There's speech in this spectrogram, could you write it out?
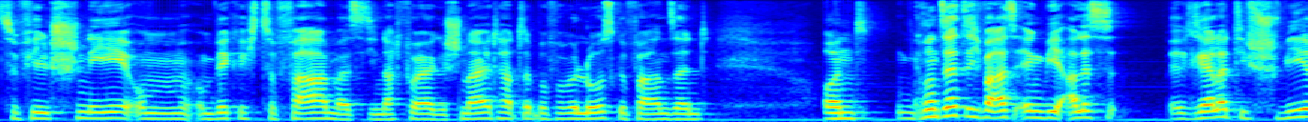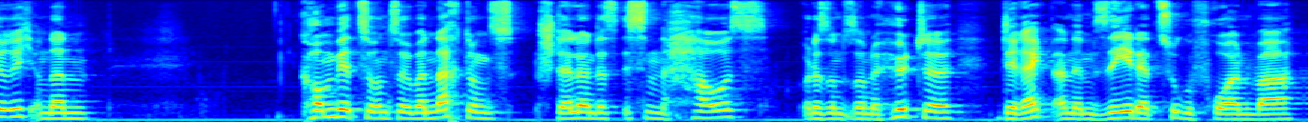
zu viel Schnee, um, um wirklich zu fahren, weil es die Nacht vorher geschneit hatte, bevor wir losgefahren sind. Und grundsätzlich war es irgendwie alles relativ schwierig und dann kommen wir zu unserer Übernachtungsstelle und das ist ein Haus oder so, so eine Hütte direkt an einem See, der zugefroren war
